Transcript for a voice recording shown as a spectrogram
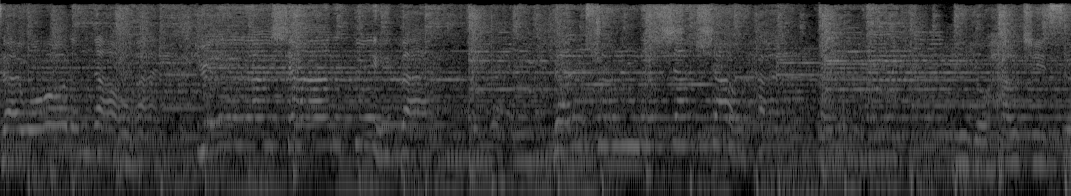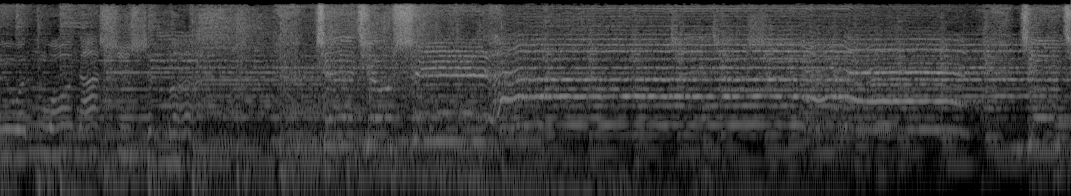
在我的脑海。月亮下的对白，单纯的像小孩。你有好几次问我那是什么，这就是爱。这就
